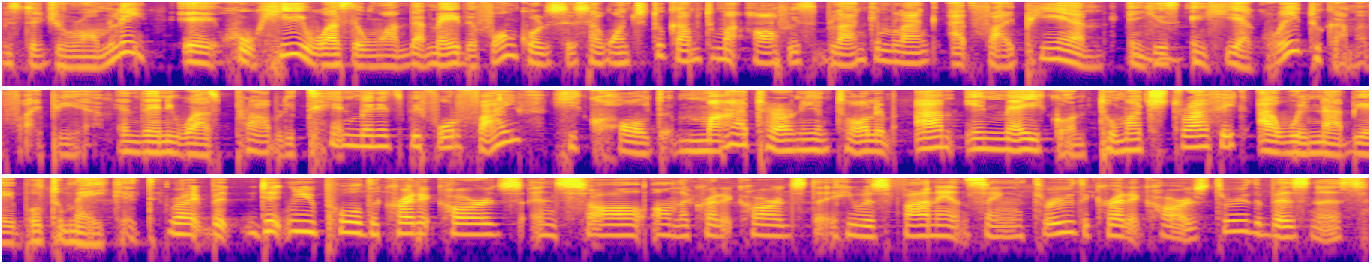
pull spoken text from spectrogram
Mr. Jerome Lee uh, who he was the one that made the phone call says i want you to come to my office blank and blank at 5 p.m and mm-hmm. he's and he agreed to come at 5 p.m and then it was probably 10 minutes before 5 he called my attorney and told him i'm in macon. Too much traffic. I will not be able to make it. Right but didn't you pull the credit cards and saw on the credit cards that he was financing through the credit cards through the business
